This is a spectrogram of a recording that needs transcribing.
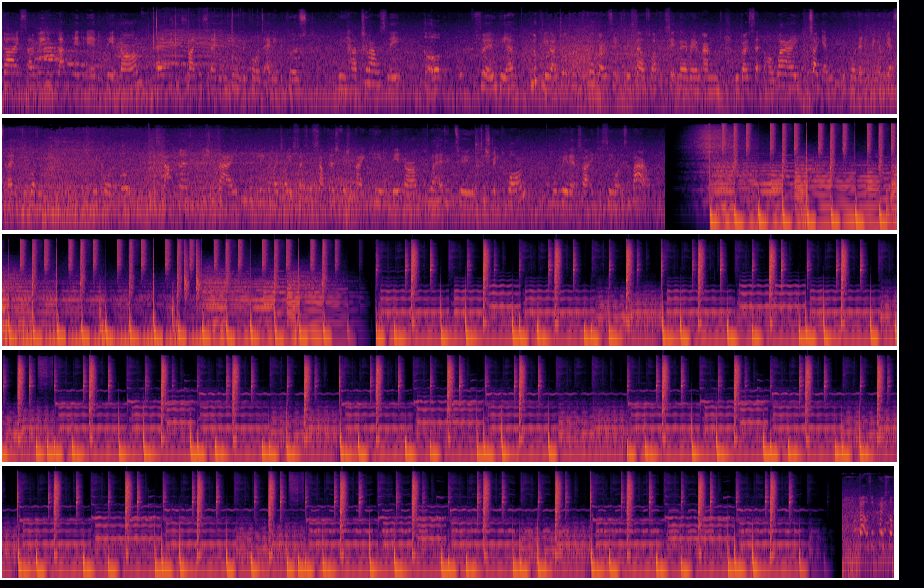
guys, so we have landed in Vietnam. Uh, we did fly yesterday but we didn't record any because we had two hours sleep, got up, flew here. Luckily though, Jordan had a full row seats to himself so I could sit near him and we both slept the whole way. So yeah, we didn't record anything of yesterday because it wasn't recordable. This is our first official day. We didn't leave the hotel yesterday, so this is our first official day here in Vietnam. We're heading to District 1 we're really excited to see what it's about.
